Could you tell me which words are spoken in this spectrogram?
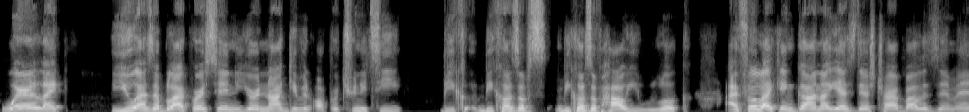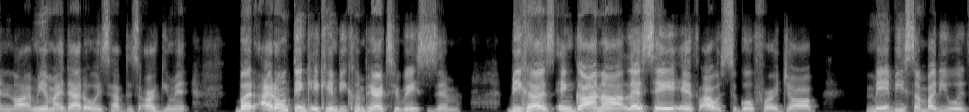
where like you as a black person you're not given opportunity bec- because of because of how you look. I feel like in ghana yes there's tribalism and uh, me and my dad always have this argument but i don't think it can be compared to racism because in ghana let's say if i was to go for a job maybe somebody would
